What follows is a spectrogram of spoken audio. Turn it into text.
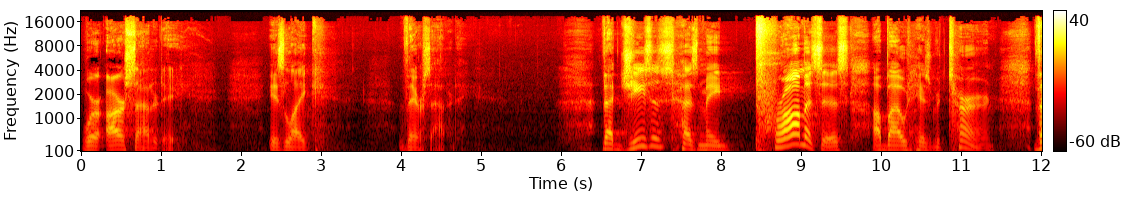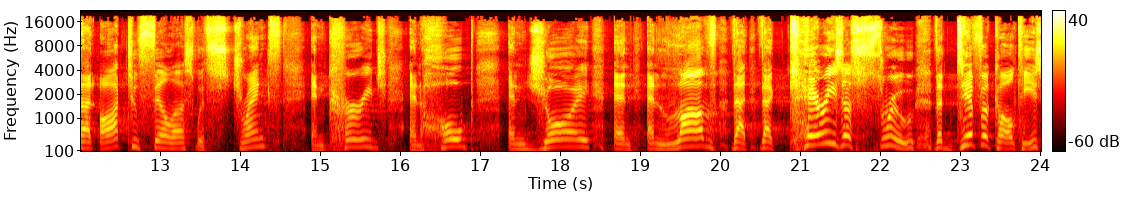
where our Saturday is like their Saturday. That Jesus has made promises about his return that ought to fill us with strength and courage and hope and joy and, and love that, that carries us through the difficulties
